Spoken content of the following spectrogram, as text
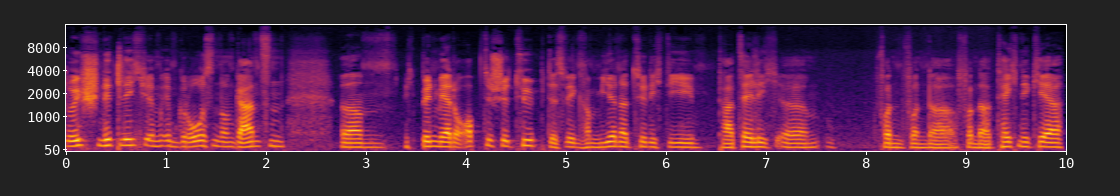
durchschnittlich im, im Großen und Ganzen. Ähm, ich bin mehr der optische Typ, deswegen haben mir natürlich die tatsächlich ähm, von, von, der, von der Technik her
